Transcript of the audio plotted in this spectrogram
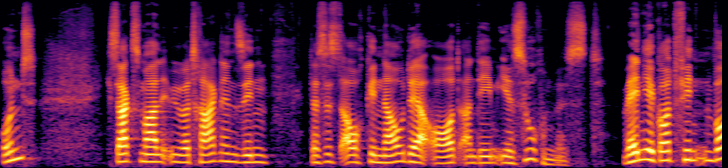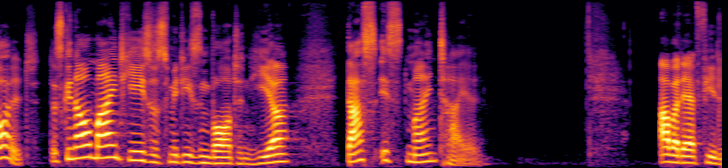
Und, ich sage es mal im übertragenen Sinn, das ist auch genau der Ort, an dem ihr suchen müsst, wenn ihr Gott finden wollt. Das genau meint Jesus mit diesen Worten hier. Das ist mein Teil. Aber der viel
